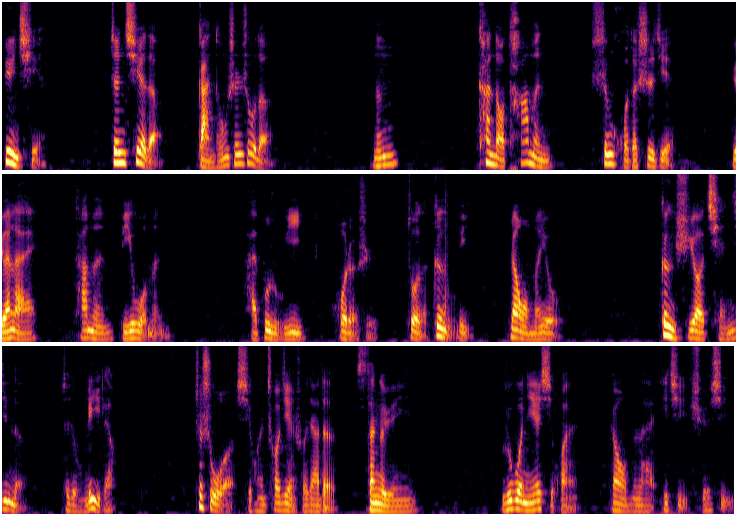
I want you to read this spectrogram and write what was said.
并且真切的感同身受的，能看到他们生活的世界，原来他们比我们还不如意，或者是做的更努力，让我们有。更需要前进的这种力量，这是我喜欢超级演说家的三个原因。如果你也喜欢，让我们来一起学习，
